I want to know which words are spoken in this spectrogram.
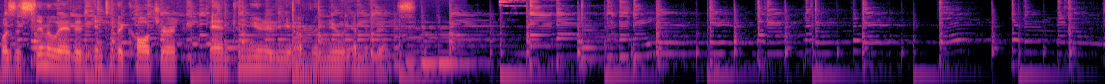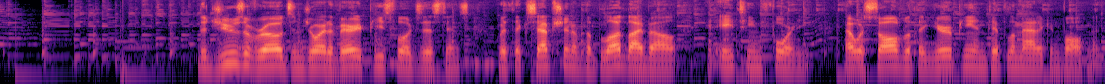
was assimilated into the culture and community of the new immigrants. The Jews of Rhodes enjoyed a very peaceful existence, with exception of the blood libel in 1840 that was solved with a European diplomatic involvement.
